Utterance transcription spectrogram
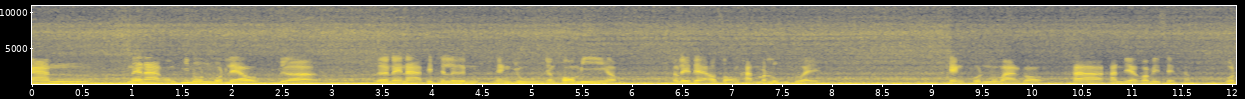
งานในหน้าของพี่นนท์หมดแล้ว เหลือเหลือในหน้าพิจารณยังอยู่ยังพอมีครับ ก็เลยได้เอาสองคันมาลุมด้วย แข่งฝนเมื่อวานก็ถ้าคันเดียวก็ไม่เสร็จครับฝน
